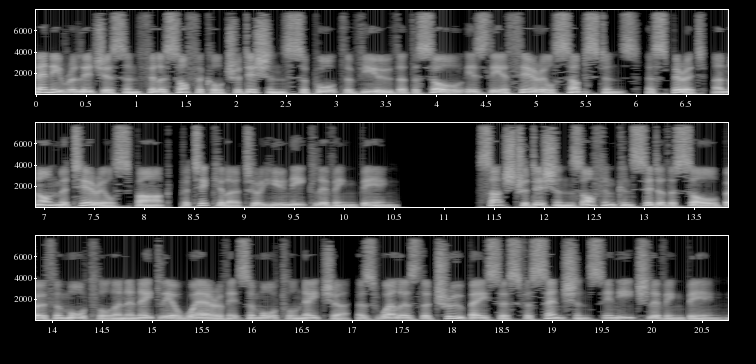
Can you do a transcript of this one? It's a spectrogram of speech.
Many religious and philosophical traditions support the view that the soul is the ethereal substance, a spirit, a non-material spark, particular to a unique living being. Such traditions often consider the soul both immortal and innately aware of its immortal nature, as well as the true basis for sentience in each living being.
